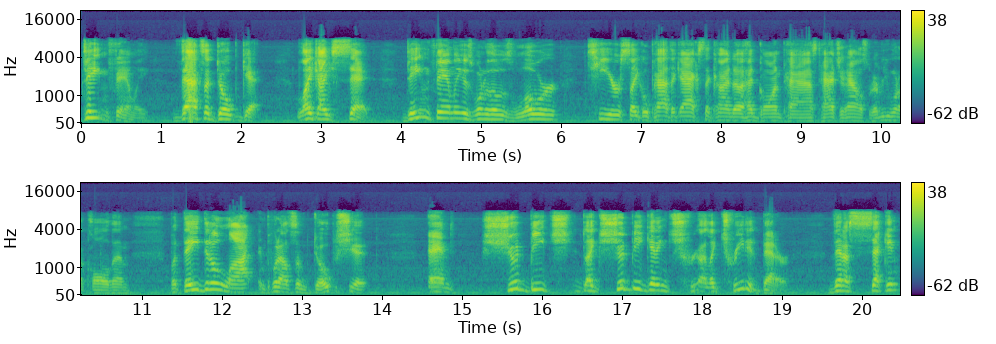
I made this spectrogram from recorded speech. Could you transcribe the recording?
Dayton family. That's a dope get. Like I said, Dayton family is one of those lower tier psychopathic acts that kind of had gone past Hatchet House, whatever you want to call them. But they did a lot and put out some dope shit, and should be like should be getting tr- uh, like treated better than a second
